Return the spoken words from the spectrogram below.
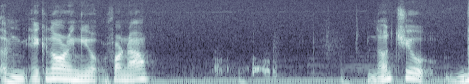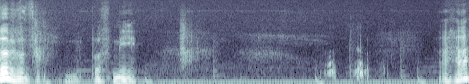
I'm ignoring you for now. Don't you... with me. Uh-huh.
